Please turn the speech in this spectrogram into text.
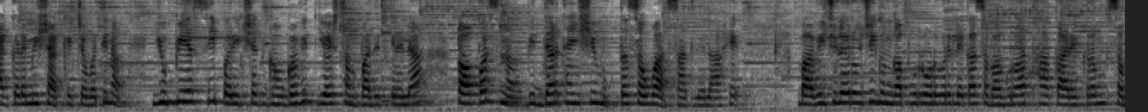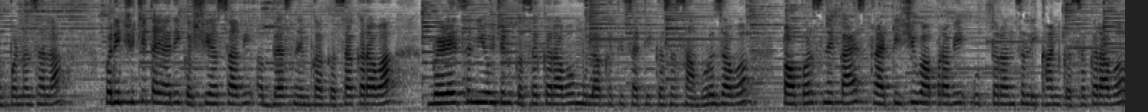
अकॅडमी शाखेच्या वतीनं यू पी एस सी परीक्षेत घवघवीत यश संपादित केलेल्या टॉपर्सनं विद्यार्थ्यांशी मुक्त संवाद साधलेला आहे. बावीस जुलै रोजी गंगापूर रोडवरील एका सभागृहात हा कार्यक्रम संपन्न झाला. परीक्षेची तयारी कशी असावी? अभ्यास नेमका कसा करावा? वेळेचं नियोजन कसं करावं? मुलाखतीसाठी कसं सामोरं जावं? टॉपर्सने काय स्ट्रॅटेजी वापरावी? उत्तरांचं लिखाण कसं करावं?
